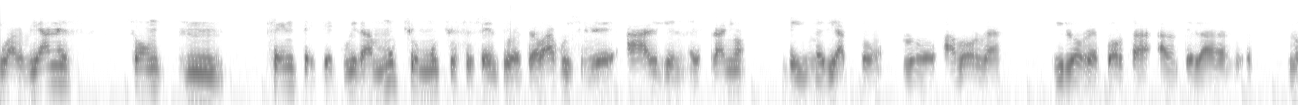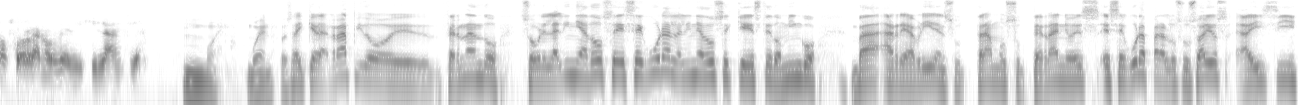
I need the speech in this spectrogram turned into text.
guardianes, son mm, gente que cuida mucho, mucho su centro de trabajo y se ve a alguien extraño, de inmediato lo aborda y lo reporta ante los órganos de vigilancia. Bueno. Bueno, pues ahí queda rápido, eh, Fernando, sobre la línea 12. ¿Es segura la línea 12 que este domingo va a reabrir en su tramo subterráneo? ¿Es, ¿Es segura para los usuarios? Ahí sí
